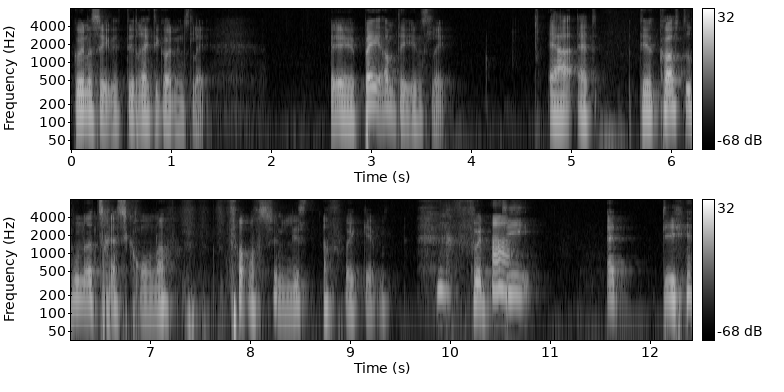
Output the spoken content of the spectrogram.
Gå ind og se det. Det er et rigtig godt indslag. Øh, bag om det indslag, er, at det har kostet 160 kroner for vores journalist at få igennem. Fordi at de her,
